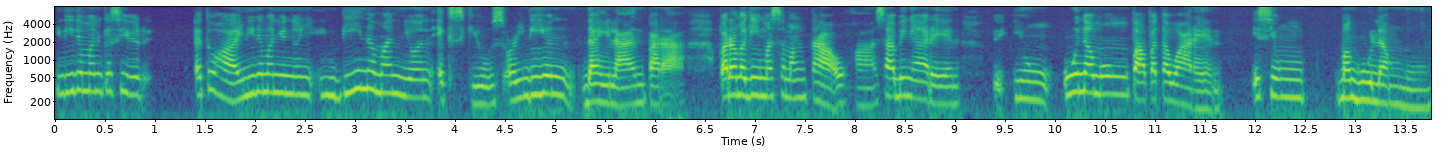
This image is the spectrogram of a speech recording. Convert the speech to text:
hindi naman kasi, eto ha, hindi naman yun, hindi naman yun excuse or hindi yun dahilan para, para maging masamang tao ka. Sabi nga rin, yung una mong papatawarin is yung magulang mo.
